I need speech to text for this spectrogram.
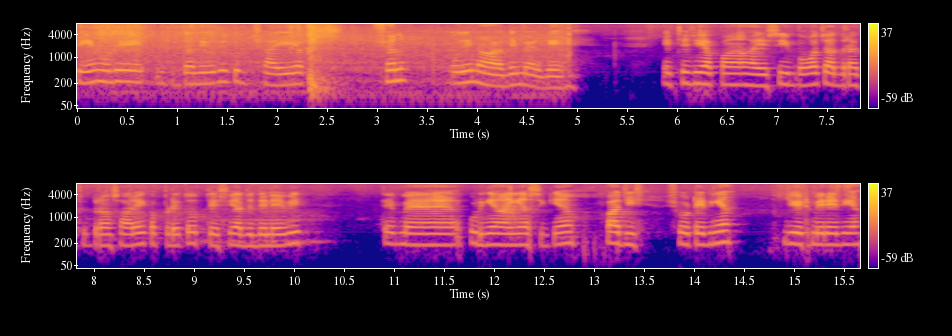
ਸੇਮ ਉਹਦੇ ਜਿੱਦਾਂ ਦੇ ਉਹਦੇ ਤੋਂ ਛਾਏ ਆ ਕੁਸ਼ਨ ਉਹਦੇ ਨਾਲ ਦੇ ਮਿਲ ਗਏ ਇੱਥੇ ਜੀ ਆਪਾਂ ਆਏ ਸੀ, ਬਹੁਤ ਚਾਦਰਾਂ ਚੁਦਰਾਂ ਸਾਰੇ ਕੱਪੜੇ ਧੋਤੇ ਸੀ ਅੱਜ ਦਿਨੇ ਵੀ। ਤੇ ਮੈਂ ਕੁੜੀਆਂ ਆਈਆਂ ਸੀਗੀਆਂ, ਭਾਜੀ ਛੋਟੇ ਦੀਆਂ, ਜੇਠ ਮੇਰੇ ਦੀਆਂ।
